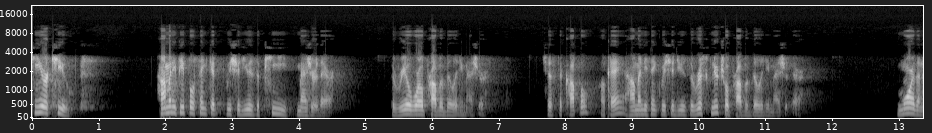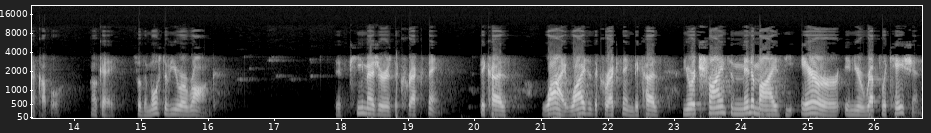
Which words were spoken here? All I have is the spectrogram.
P or Q? How many people think it, we should use the P measure there? The real world probability measure. Just a couple? Okay. How many think we should use the risk neutral probability measure there? More than a couple. Okay. So the most of you are wrong. The P measure is the correct thing. Because why? Why is it the correct thing? Because you're trying to minimize the error in your replication.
